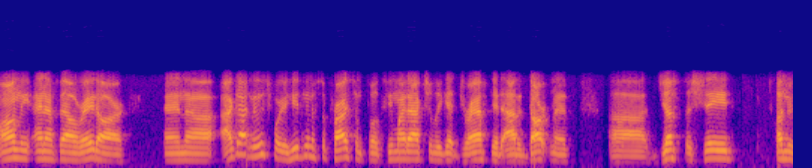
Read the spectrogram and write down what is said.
on the NFL radar. And uh, I got news for you. He's going to surprise some folks. He might actually get drafted out of Dartmouth, uh, just a shade under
